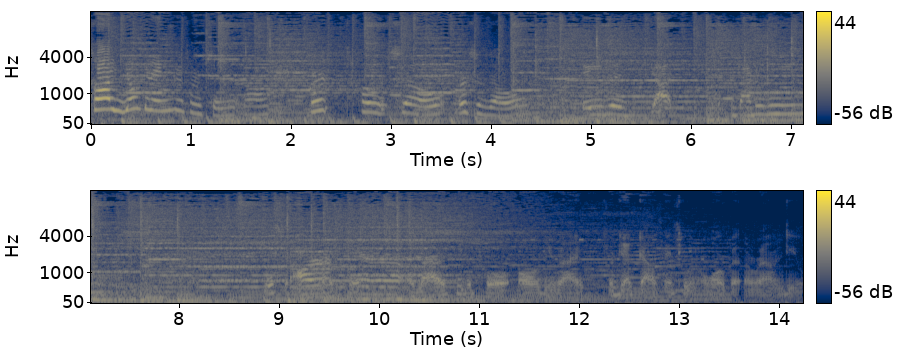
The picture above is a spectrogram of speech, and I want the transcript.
So I don't get angry for saying it wrong. First Hotel, first of all, David got Daddy. This camera allows you to pull all right projectiles into an orbit around you.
